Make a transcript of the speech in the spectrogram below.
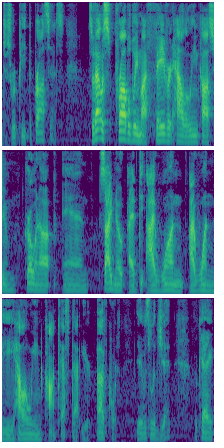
just repeat the process. So that was probably my favorite Halloween costume growing up. And side note, I I won I won the Halloween contest that year. Of course, it was legit. Okay.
